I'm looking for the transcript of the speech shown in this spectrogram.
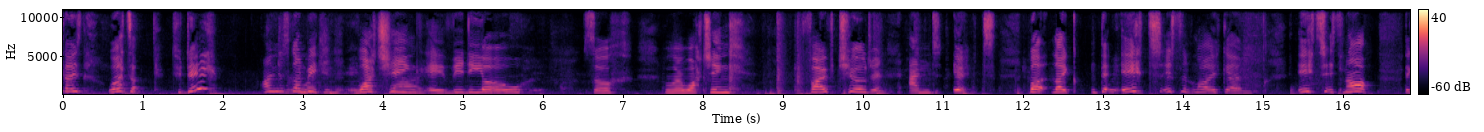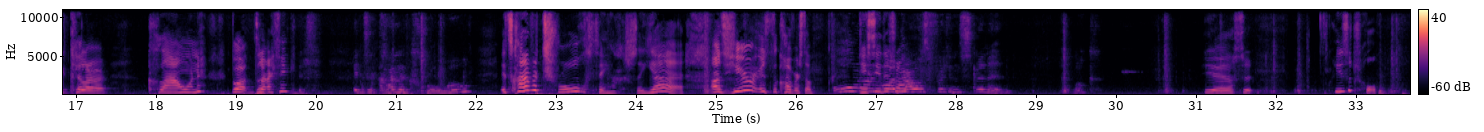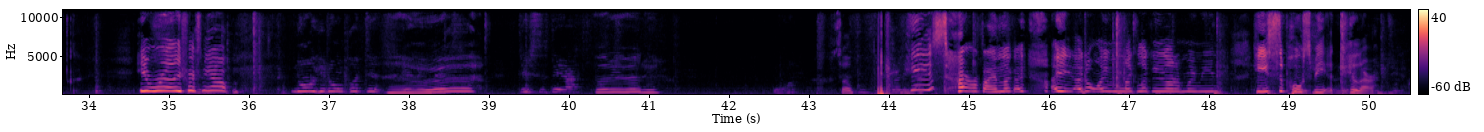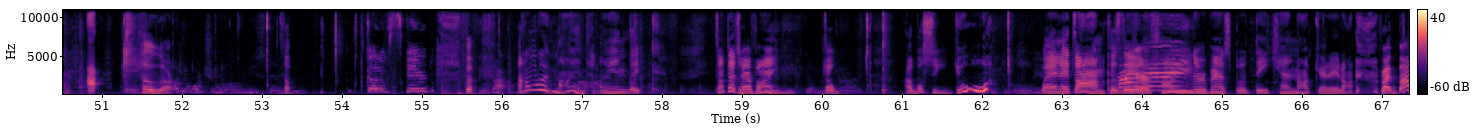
Hey guys, what's up? Today I'm just gonna be watching a video. So we're watching Five Children and It, but like the It isn't like um It. It's not the killer clown, but I think it's, It's a kind of troll. it's kind of a troll thing actually. Yeah, and here is the cover. So Oh Do you see this one? That was freaking spinning. Look. Yeah, that's it. He's a troll. He really freaks me out. No, you don't put it. in it. This is the actual. What? So This he's terrifying. Like I, I, I don't even like looking at him. I mean, he's supposed to be a killer. A killer. How do you watch your movies then? So- Kind of scared, but I don't really mind. I mean, like, it's not that terrifying. So I will see you when it's on, cause they are trying their best, but they cannot get it on. Right, bye.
